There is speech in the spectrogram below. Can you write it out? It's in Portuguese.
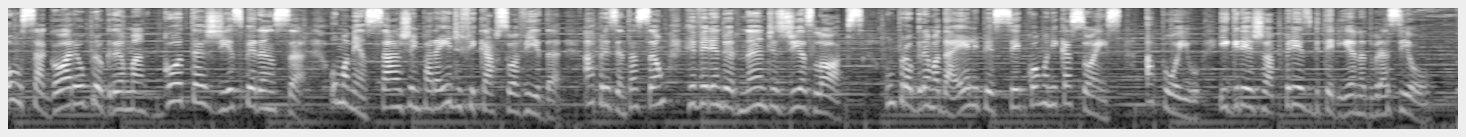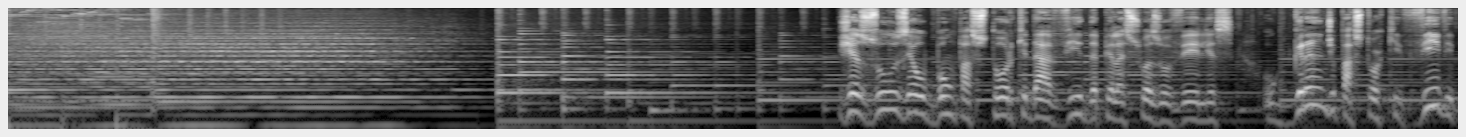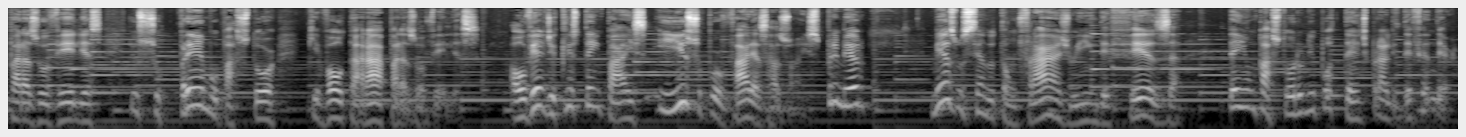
Ouça agora o programa Gotas de Esperança, uma mensagem para edificar sua vida. Apresentação: Reverendo Hernandes Dias Lopes, um programa da LPC Comunicações. Apoio: Igreja Presbiteriana do Brasil. Jesus é o bom pastor que dá vida pelas suas ovelhas o grande pastor que vive para as ovelhas e o supremo pastor que voltará para as ovelhas. A ovelha de Cristo tem paz e isso por várias razões. Primeiro, mesmo sendo tão frágil e indefesa, tem um pastor onipotente para lhe defender.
